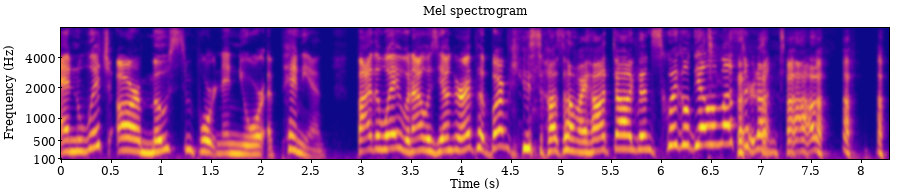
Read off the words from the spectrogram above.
and which are most important in your opinion? By the way, when I was younger, I put barbecue sauce on my hot dog, then squiggled yellow mustard on top.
